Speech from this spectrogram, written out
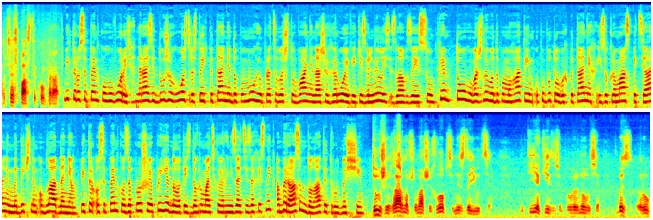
оце спастику вбирати. Віктор Осипенко говорить, наразі дуже гостро стоїть питання допомоги у працевлаштуванні наших героїв, які звільнились з лав ЗСУ. Крім того, важливо допомагати їм у побутових питаннях і, зокрема, спеціальним медичним обладнанням. Віктор Осипенко запрошує приєднуватись до громадської організації Захисник, аби разом долати труднощі. Дуже гарно, що наші хлопці не здаються. Ті, які повернулися без рук,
